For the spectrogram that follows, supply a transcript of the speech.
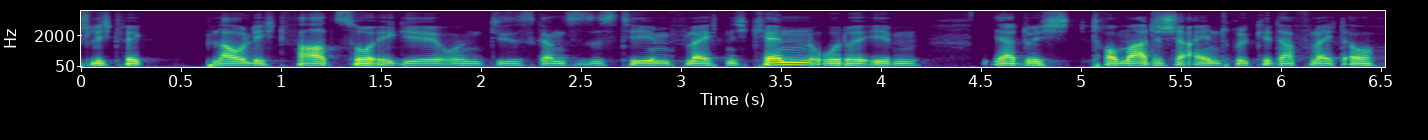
schlichtweg Blaulichtfahrzeuge und dieses ganze System vielleicht nicht kennen oder eben ja durch traumatische Eindrücke da vielleicht auch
